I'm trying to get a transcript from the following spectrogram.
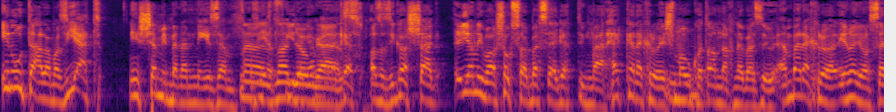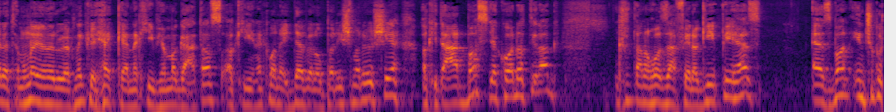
Én utálom az ilyet, én semmiben nem nézem Na, az ez ilyen nagyon gáz. embereket, az az igazság. Janival sokszor beszélgettünk már hackerekről és magukat annak nevező emberekről. Én nagyon szeretem, nagyon örülök neki, hogy hackernek hívja magát az, akinek van egy developer ismerőse, akit átbasz gyakorlatilag, és utána hozzáfér a gépéhez. Ez van. Én csak a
